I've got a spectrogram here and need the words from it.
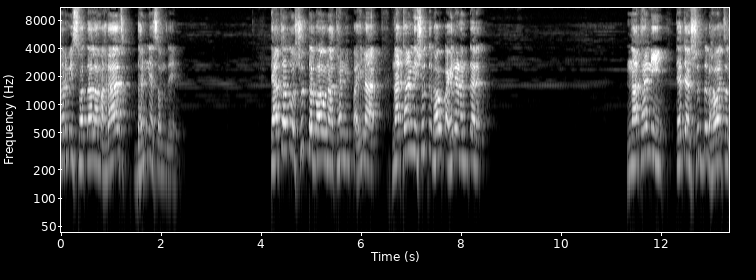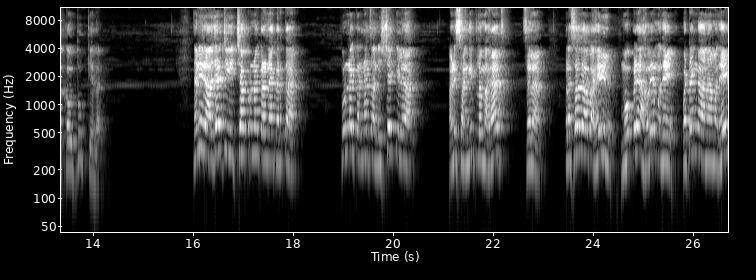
तर मी स्वतःला महाराज धन्य समजेन. त्याचा तो शुद्ध भाव नाथांनी पाहिला. नाथांनी शुद्ध भाव पाहिल्यानंतर नाथांनी त्याच्या शुद्ध भावाचं कौतुक केलं. त्यांनी राजाची इच्छा पूर्ण करण्याकरता पूर्ण करण्याचा निश्चय केला आणि सांगितलं महाराज चला प्रसादाबाहेरील मोकळ्या हवेमध्ये पटंगानामध्ये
